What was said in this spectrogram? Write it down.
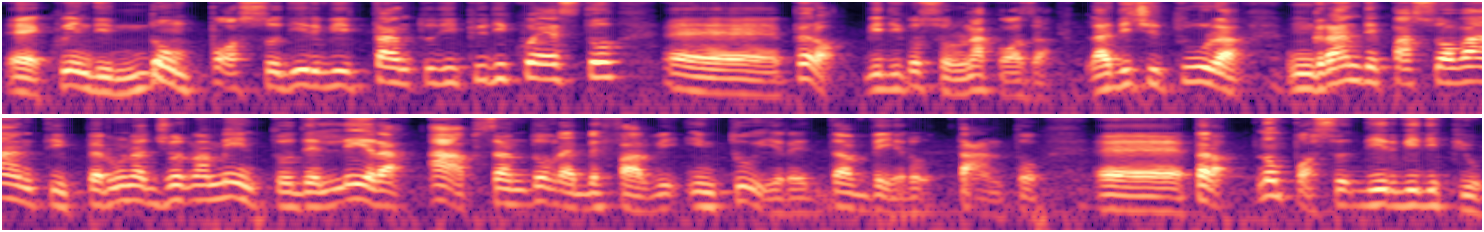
eh, quindi non posso dirvi tanto di più di questo, eh, però vi dico solo una cosa, la dicitura un grande passo avanti per un aggiornamento dell'era Apsan dovrebbe farvi intuire davvero tanto, eh, però non posso dirvi di più.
